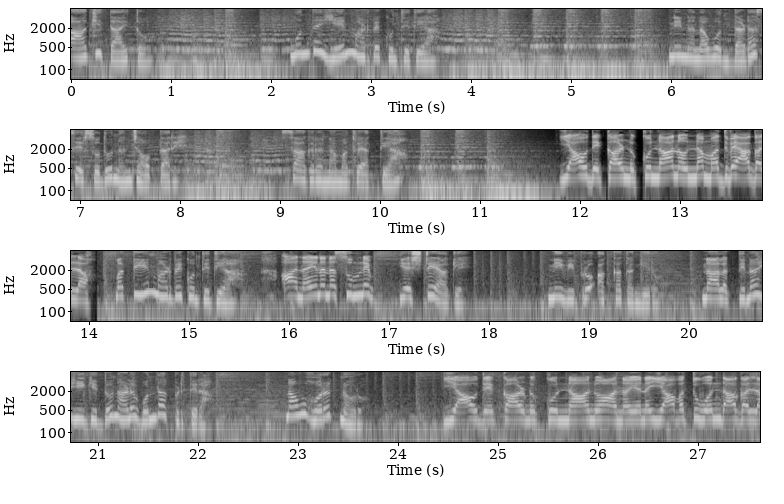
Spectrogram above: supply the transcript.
ಆಗಿದ್ದಾಯ್ತು. ಮುಂದೆ ಏನ್ ಮಾಡ್ಬೇಕು ಅಂತಿದೀಯಾ ನಿನ್ನ ಒಂದ್ ದಡ ಸೇರ್ಸೋದು ನನ್ನ ಜವಾಬ್ದಾರಿ. ಸಾಗರನ ಮದ್ವೆ ಆಗ್ತೀಯಾ? ಯಾವುದೇ ಕಾರಣಕ್ಕೂ ನಾನು ಅವನ್ನ ಮದ್ವೆ ಆಗಲ್ಲ. ಮತ್ತೇನ್ ಮಾಡ್ಬೇಕು ಅಂತಿದ್ಯಾ? ಆ ನಯನನ ಸುಮ್ನೆ ಎಷ್ಟೇ ಆಗ್ಲಿ ನೀವಿಬ್ರು ಅಕ್ಕ ತಂಗಿರು. ನಾಲ್ಕ್ ದಿನ ಹೀಗಿದ್ದು ನಾಳೆ ಒಂದಾಗ್ಬಿಡ್ತೀರಾ? ನಾವು ಹೊರಗ್ನವ್ರು ಯಾವುದೇ ಕಾರಣಕ್ಕೂ ನಾನು ಆ ನಯನ ಯಾವತ್ತೂ ಒಂದಾಗಲ್ಲ.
